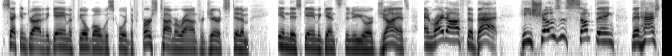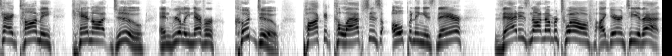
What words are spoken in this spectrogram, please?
second drive of the game. A field goal was scored the first time around for Jarrett Stidham in this game against the New York Giants. And right off the bat, he shows us something that hashtag Tommy cannot do and really never could do. Pocket collapses, opening is there. That is not number 12. I guarantee you that.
